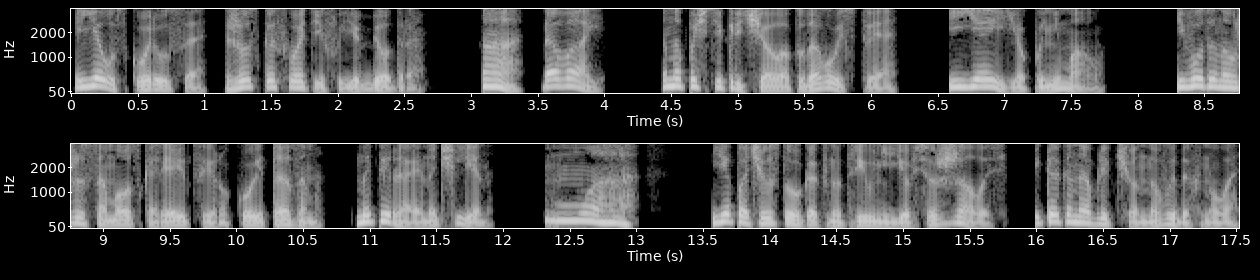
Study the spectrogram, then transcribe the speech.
И я ускорился, жестко схватив ее бедра. «А, давай!» Она почти кричала от удовольствия, и я ее понимал. И вот она уже сама ускоряется и рукой, и тазом, напирая на член. «Ма!» Я почувствовал, как внутри у нее все сжалось, и как она облегченно выдохнула.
